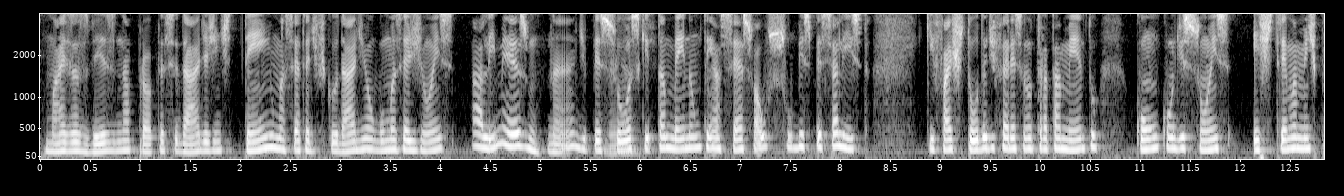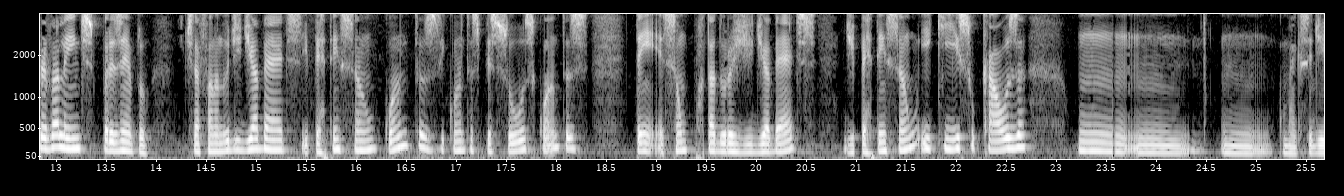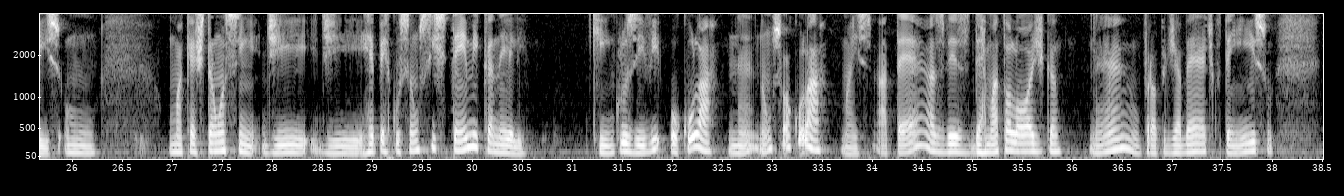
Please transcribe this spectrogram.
Mas, às vezes, na própria cidade, a gente tem uma certa dificuldade em algumas regiões ali mesmo, né? De pessoas Verdade. que também não têm acesso ao subespecialista que faz toda a diferença no tratamento com condições extremamente prevalentes. Por exemplo, gente está falando de diabetes, hipertensão. Quantas e quantas pessoas, quantas tem, são portadoras de diabetes, de hipertensão e que isso causa um, um, um como é que se diz, um, uma questão assim de, de repercussão sistêmica nele, que inclusive ocular, né? Não só ocular, mas até às vezes dermatológica, né? O próprio diabético tem isso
